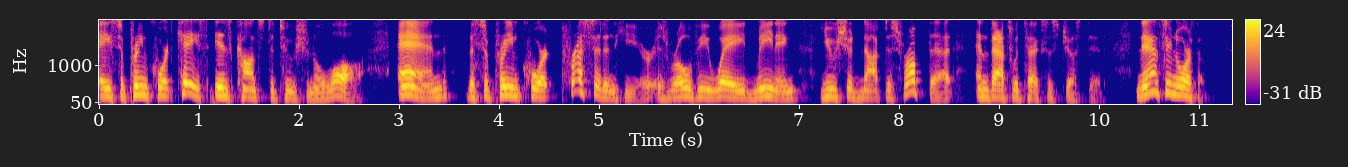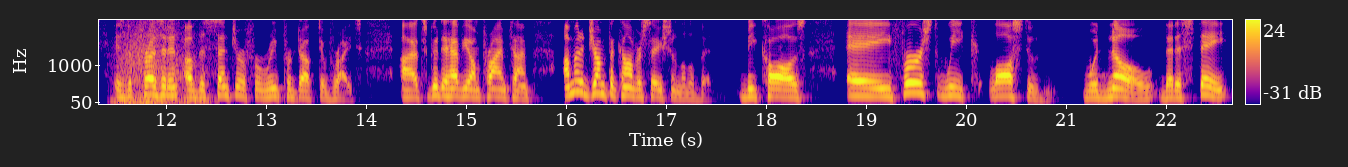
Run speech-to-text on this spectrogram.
a Supreme Court case is constitutional law. And the Supreme Court precedent here is Roe v. Wade, meaning you should not disrupt that. And that's what Texas just did. Nancy Northup is the president of the Center for Reproductive Rights. Uh, it's good to have you on prime time. I'm going to jump the conversation a little bit because a first week law student would know that a state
